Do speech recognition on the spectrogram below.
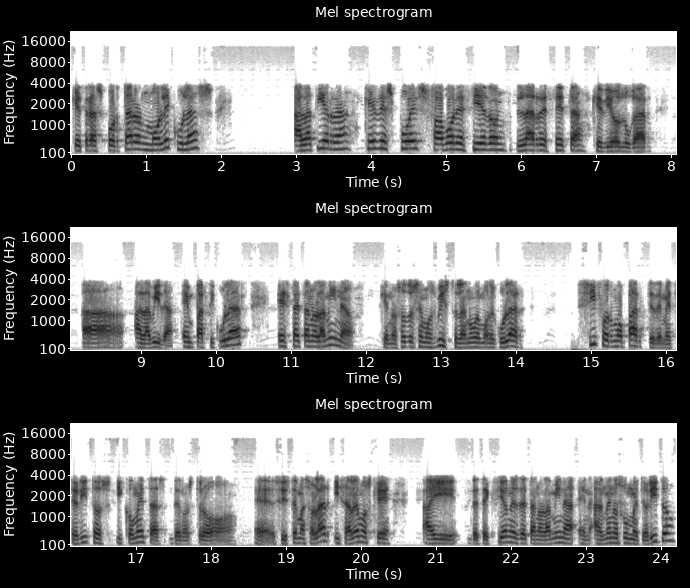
que transportaron moléculas a la Tierra que después favorecieron la receta que dio lugar a, la vida. En particular, esta etanolamina que nosotros hemos visto en la nube molecular sí formó parte de meteoritos y cometas de nuestro eh, sistema solar y sabemos que hay detecciones de etanolamina en al menos un meteorito,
